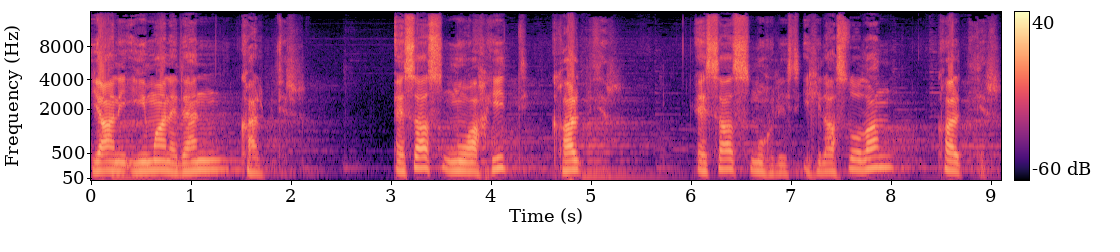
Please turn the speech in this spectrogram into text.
yani iman eden kalptir. Esas muvahhid kalptir. Esas muhlis, ihlaslı olan kalptir.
